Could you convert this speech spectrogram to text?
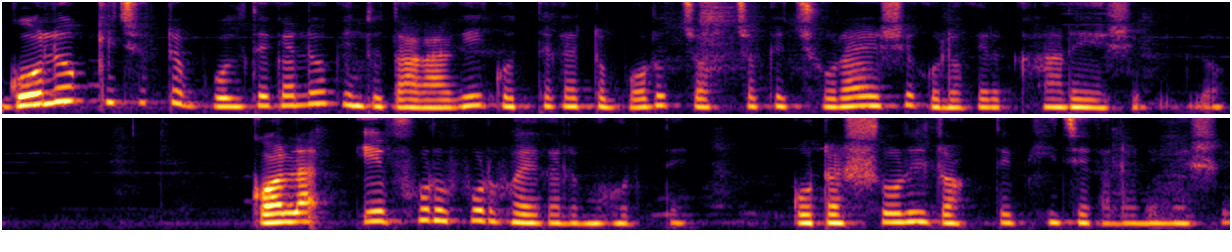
গোলক কিছু একটা বলতে গেল, কিন্তু তার আগেই কোত্থেকে একটা বড় চকচকে ছোড়া এসে গোলকের ঘাড়ে এসে বিঁধল গলা এফোর ওফোর হয়ে গেল মুহূর্তে। গোটা শরীর রক্তে ভিজে গেল নিমেষে।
